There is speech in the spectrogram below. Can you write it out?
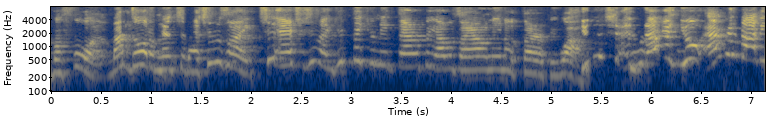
before. My daughter mentioned that. She was like, she asked me, she's like, you think you need therapy? I was like, I don't need no therapy. Why? You, should, you everybody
